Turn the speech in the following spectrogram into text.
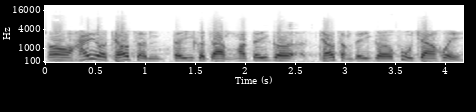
哦，还有调整的一个这样啊的一个调整的一个附加会，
